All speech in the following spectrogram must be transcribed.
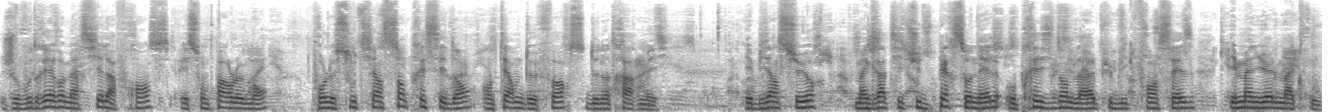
Je voudrais remercier la France et son Parlement pour le soutien sans précédent en termes de force de notre armée. Et bien sûr, ma gratitude personnelle au président de la République française, Emmanuel Macron.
